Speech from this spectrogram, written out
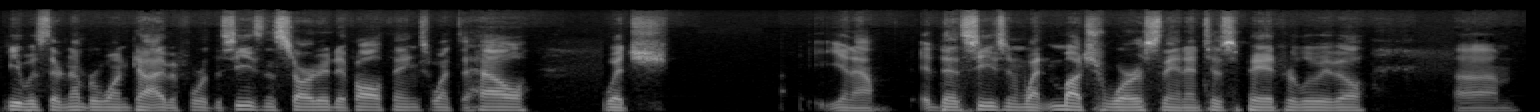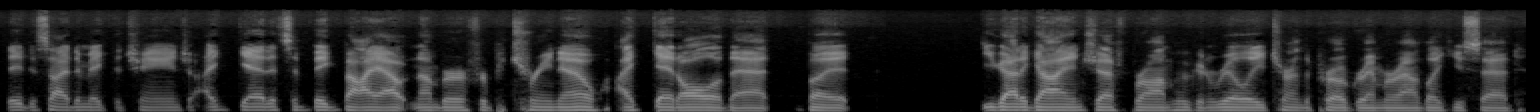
He was their number one guy before the season started. If all things went to hell, which, you know, the season went much worse than anticipated for Louisville. Um, they decided to make the change. I get it's a big buyout number for Petrino. I get all of that, but you got a guy in Jeff Brohm who can really turn the program around, like you said,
